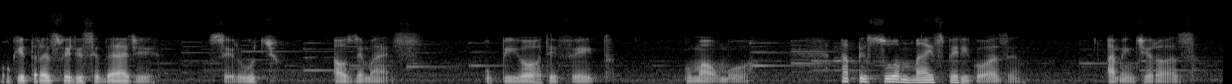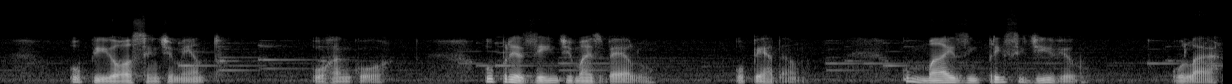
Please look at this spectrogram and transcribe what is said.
O que traz felicidade, ser útil aos demais. O pior defeito, o mau humor. A pessoa mais perigosa, a mentirosa. O pior sentimento, o rancor o presente mais belo, o perdão, o mais imprescindível, o lar,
